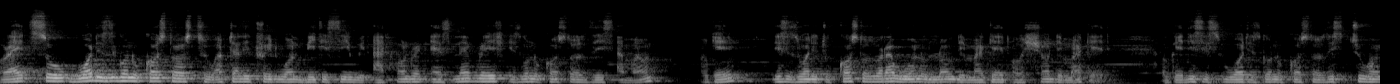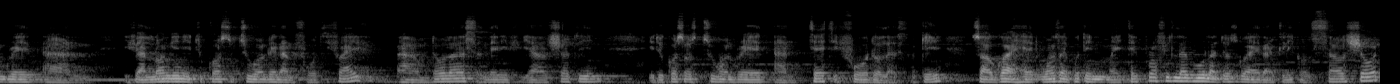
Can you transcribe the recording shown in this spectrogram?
all right so what is it going to cost us to actually trade one btc with at 100s leverage? Is going to cost us this amount okay? This is what it will cost us whether we want to long the market or short the market okay this is what is going to cost us. This 200 and if you are longing it will cost you 245 um, dollars and then if you are shorting it will cost us 234 dollars okay? So i'll go ahead. Once i put in my take profit level i just go ahead and click on sell short.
